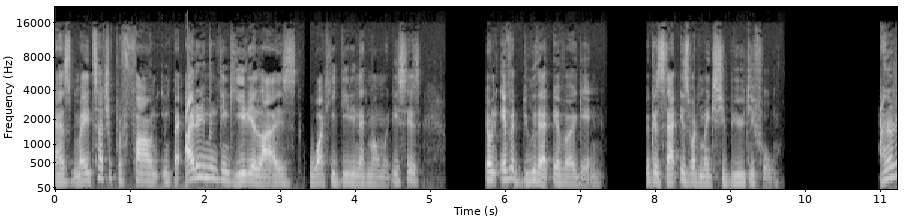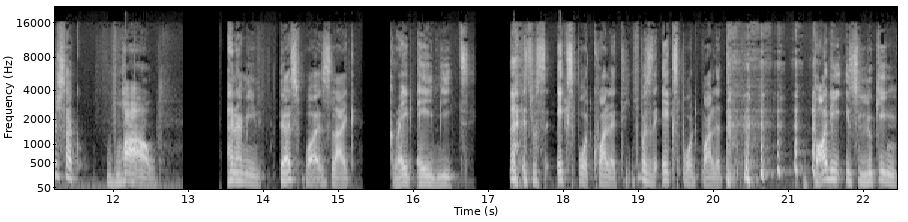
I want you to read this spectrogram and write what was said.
has made such a profound impact. I don't even think he realized what he did in that moment. He says, Don't ever do that ever again. Because that is what makes you beautiful. And I'm just like, wow. And I mean, this was like grade A meat. it was export quality. It was the export quality body is looking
